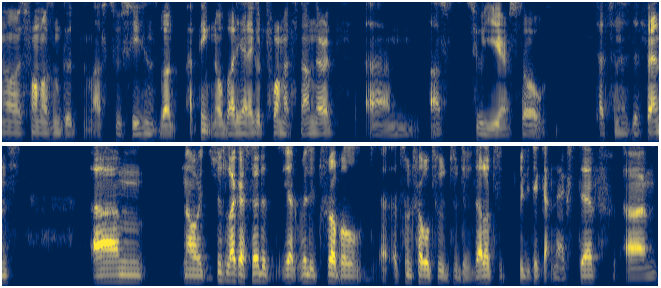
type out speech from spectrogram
no, his form wasn't good the last two seasons, but I think nobody had a good form at standard um, last two years, so that's in his defense. Um, no, it's just like I said, it, he had really trouble, had some trouble to to develop to really take that next step. Um,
